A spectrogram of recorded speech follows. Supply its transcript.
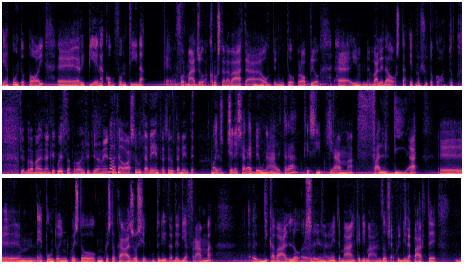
e appunto poi eh, ripiena con fontina che è un formaggio a crosta lavata ottenuto proprio eh, in Valle d'Aosta e prosciutto cotto. Sembra male neanche questa, però, effettivamente. No, no, assolutamente, assolutamente. Poi Bene. ce ne sarebbe un'altra che si chiama faldia. ehm, e appunto in questo, in questo caso si utilizza del diaframma eh, di cavallo eh, Sì. originariamente ma anche di manzo cioè quindi la parte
